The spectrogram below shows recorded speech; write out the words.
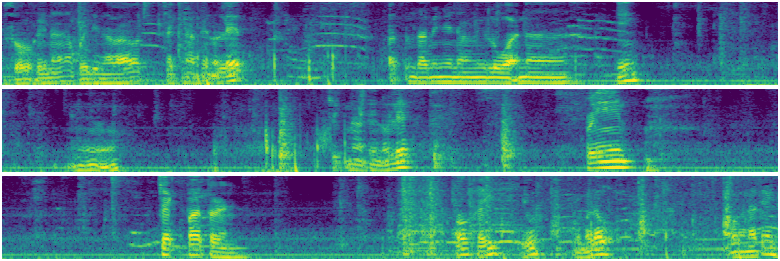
So, okay na. Pwede na raw. Check natin ulit. At ang dami niya nang niluwa na ink. Ayan, oh. Check natin ulit. Print. Check pattern. Okay, yun. Gumalaw. Bukan natin.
